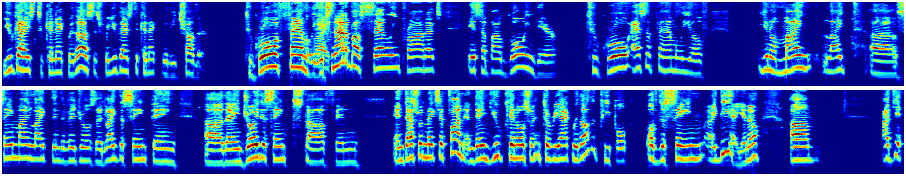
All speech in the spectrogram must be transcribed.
you guys to connect with us; it's for you guys to connect with each other, to grow a family. Right. It's not about selling products; it's about going there to grow as a family of you know mind liked uh same mind liked individuals that like the same thing uh that enjoy the same stuff and and that's what makes it fun. And then you can also interact with other people of the same idea you know? Um i get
